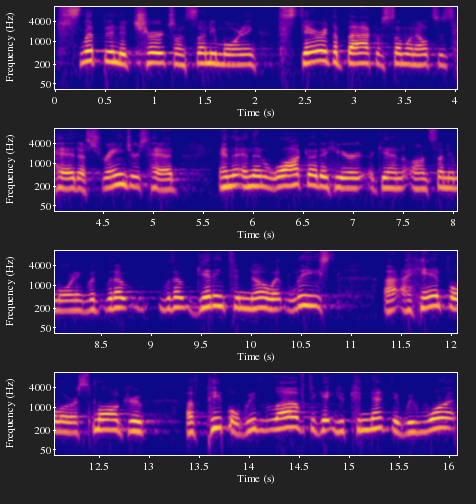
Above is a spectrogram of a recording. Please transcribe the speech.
slip into church on Sunday morning, stare at the back of someone else's head, a stranger's head, and, and then walk out of here again on Sunday morning with, without, without getting to know at least a handful or a small group of people. We'd love to get you connected. We want,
